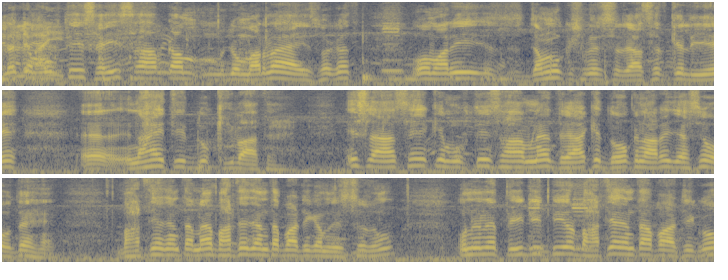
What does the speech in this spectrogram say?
लेकिन मुफ्ती सही साहब का जो मरना है इस वक्त वो हमारी जम्मू कश्मीर रियासत के लिए नहायत ही दुख की बात है। इस लिहाज से कि मुफ्ती साहब ने दरिया के दो किनारे जैसे होते हैं। भारतीय जनता, मैं भारतीय जनता पार्टी का मिनिस्टर हूँ। उन्होंने पीडीपी और भारतीय जनता पार्टी को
